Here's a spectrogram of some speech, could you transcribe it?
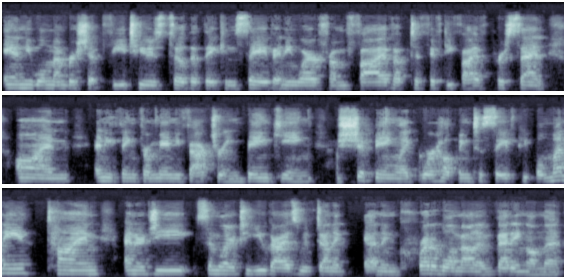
annual membership fee to so that they can save anywhere from 5 up to 55% on anything from manufacturing, banking, shipping. Like we're helping to save people money, time, energy. Similar to you guys, we've done a, an incredible amount of vetting on the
